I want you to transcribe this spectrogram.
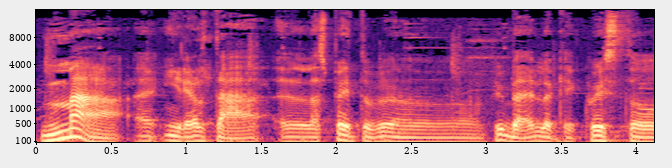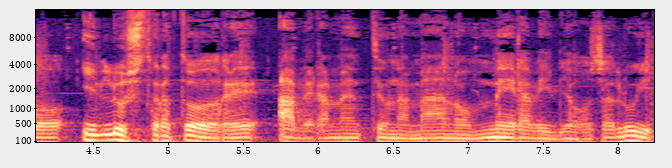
Ma eh, in realtà eh, l'aspetto eh, più bello è che questo illustratore ha veramente una mano meravigliosa. Lui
